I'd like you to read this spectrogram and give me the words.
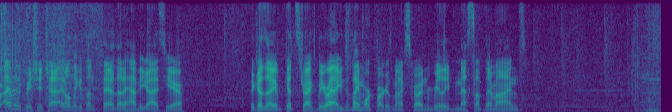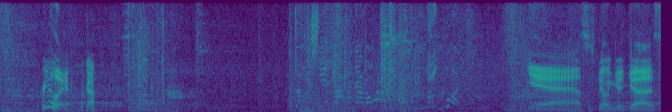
I really appreciate chat. I don't think it's unfair that I have you guys here because I get distracted. But you're right. I can just play Morkvarg as my next card and really mess up their minds. Really? Okay. Don't see a gap in their armor. Make one. Yeah, this is feeling good, guys.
